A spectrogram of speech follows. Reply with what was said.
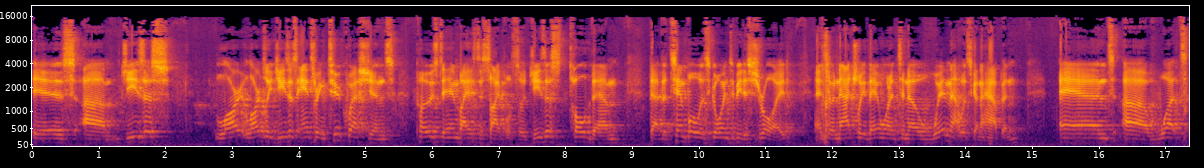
is um, Jesus, lar- largely Jesus answering two questions posed to him by his disciples. So Jesus told them that the temple was going to be destroyed, and so naturally they wanted to know when that was going to happen and uh, what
